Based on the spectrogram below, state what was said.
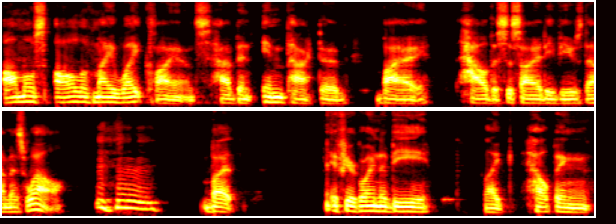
Almost all of my white clients have been impacted by how the society views them as well. Mm-hmm. But if you're going to be like helping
